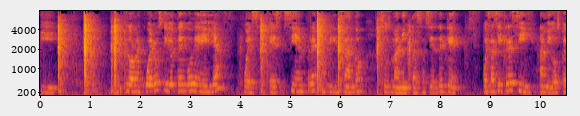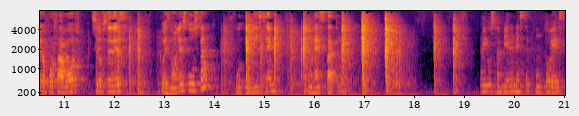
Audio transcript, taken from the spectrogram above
y los recuerdos que yo tengo de ella, pues es siempre utilizando sus manitas. Así es de que, pues así crecí, amigos. Pero por favor, si a ustedes pues no les gusta, utilicen una espátula. Amigos, también en este punto es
